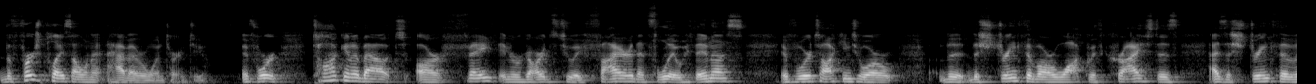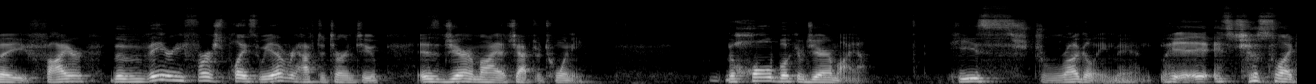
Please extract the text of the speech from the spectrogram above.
the first place I want to have everyone turn to if we're talking about our faith in regards to a fire that's lit within us, if we're talking to our the, the strength of our walk with Christ as as the strength of a fire, the very first place we ever have to turn to is Jeremiah chapter 20. The whole book of Jeremiah. He's struggling, man. It's just like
